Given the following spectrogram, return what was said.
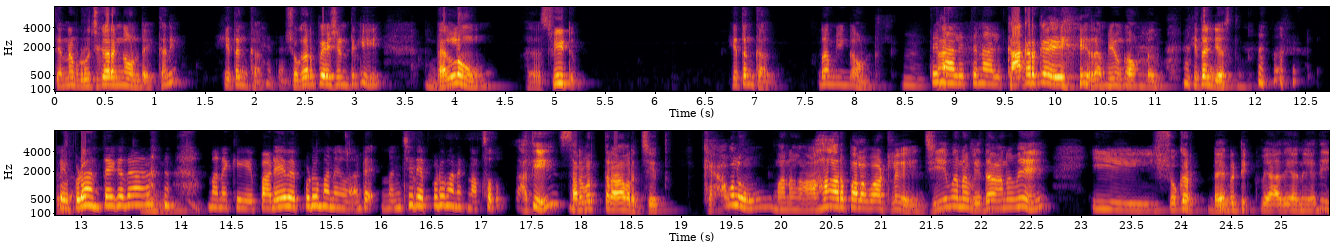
తిన్నప్పుడు రుచికరంగా ఉంటాయి. కానీ హితం కాదు. హితం. షుగర్ పేషెంట్కి బెల్లం స్వీట్ హితం కాదు. రమ్యంగా ఉంటుంది. తినాలి తినాలి. కాకరకాయ రమ్యంగా ఉండదు. హితం చేస్తుంది. ఎప్పుడు అంతే కదా. మనకి పడేవి ఎప్పుడు మన అంటే మంచిది ఎప్పుడు మనకి నచ్చదు. అది సర్వత్రా వర్జిత్. కేవలం మన ఆహారపు అలవాట్లే జీవన విధానమే ఈ షుగర్ డయాబెటిక్ వ్యాధి అనేది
